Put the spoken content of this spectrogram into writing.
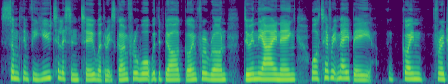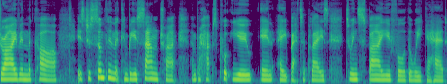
something for you to listen to, whether it's going for a walk with the dog, going for a run, doing the ironing, whatever it may be, going for a drive in the car. It's just something that can be a soundtrack and perhaps put you in a better place to inspire you for the week ahead.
